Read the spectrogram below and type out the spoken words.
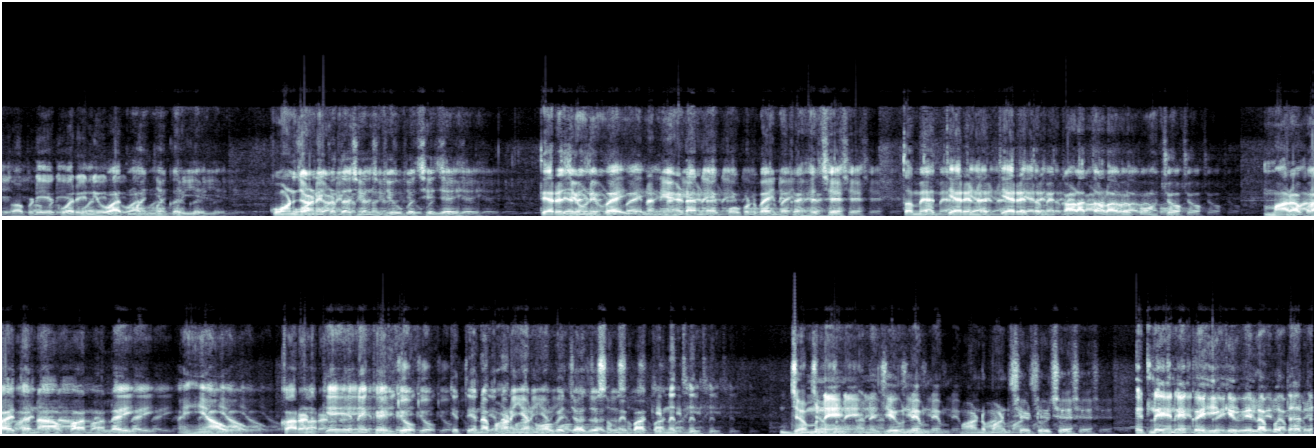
તો આપણે એકવાર એની વાત માન્ય કરીએ કોણ જાણે કદાચ એનો જીવ બચી જાય. ત્યારે જીવણીભાઈ એના નેહડાને એક પોપટભાઈને કહે છે તમે અત્યારે ને અત્યારે તમે કાળા તળાવે પહોંચો. મારા ભાઈ ધના આવવાને લઈ અહીંયા આવો. કારણ કે એને કહેજો કે તેના ભાણિયાનો હવે જાજો સમય બાકી નથી. જમને અને જીવને માંડ માંડ સેટું છે. એટલે એને કહી કે વેલા પધારે.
